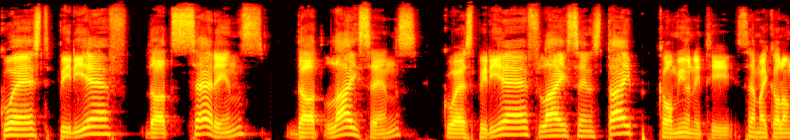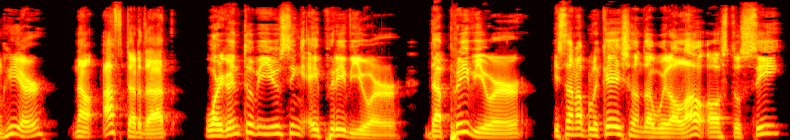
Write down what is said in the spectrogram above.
quest pdf.settings.license quest pdf license type community semicolon here. Now after that, we're going to be using a previewer. The previewer is an application that will allow us to see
